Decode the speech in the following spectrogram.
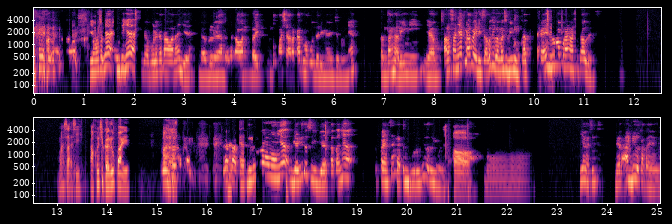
ya maksudnya intinya nggak boleh ketahuan aja nggak boleh sampai ketahuan baik untuk masyarakat maupun dari manajemennya tentang hal ini ya alasannya kenapa ya Dis? aku juga masih bingung Kat- kayaknya dulu kamu pernah ngasih tahu deh Masa sih? Aku juga lupa ya. Kat. dulu kan ngomongnya biar itu sih biar katanya fansnya nggak cemburu gitu atau gimana Oh, Oh. iya nggak sih biar adil katanya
